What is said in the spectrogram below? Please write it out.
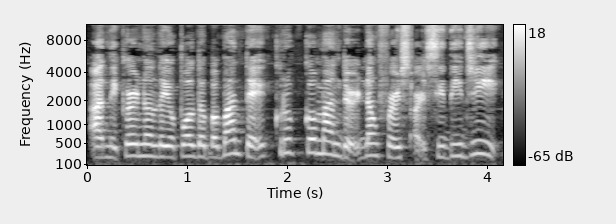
at ni Colonel Leopoldo Babante, Group Commander ng 1st RCDG.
